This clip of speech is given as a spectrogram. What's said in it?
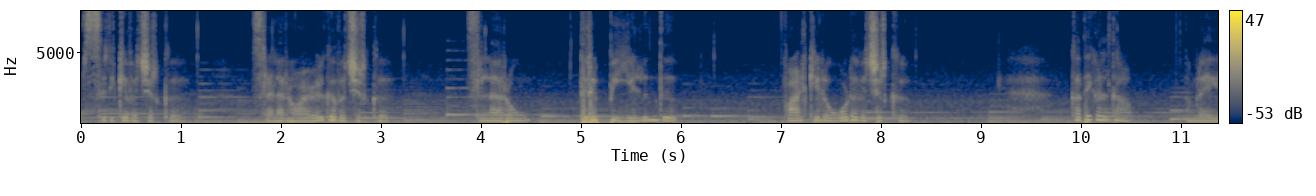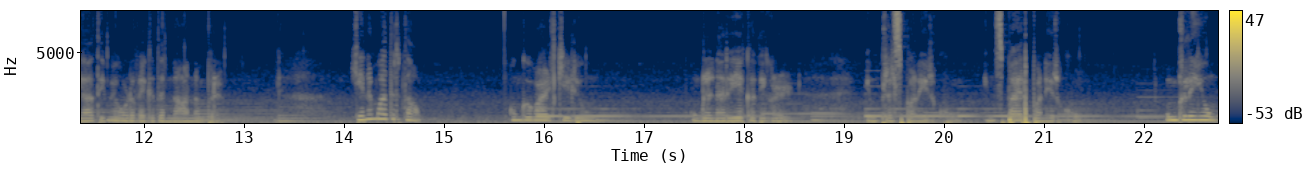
சிரிக்க வச்சுருக்கு. சில நேரம் அழுக வச்சுருக்கு. சில நேரம் திருப்பி எழுந்து வாழ்க்கையில் ஓட வச்சுருக்கு. கதைகள் தான். நம்மளை எல்லாத்தையுமே ஓட வைக்கிறது நான் நம்புகிறேன் என்ன மாதிரி தான் உங்கள் வாழ்க்கையிலையும் உங்களை நிறைய கதைகள் இம்ப்ரெஸ் பண்ணியிருக்கும் இன்ஸ்பயர் பண்ணியிருக்கும். உங்களையும்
